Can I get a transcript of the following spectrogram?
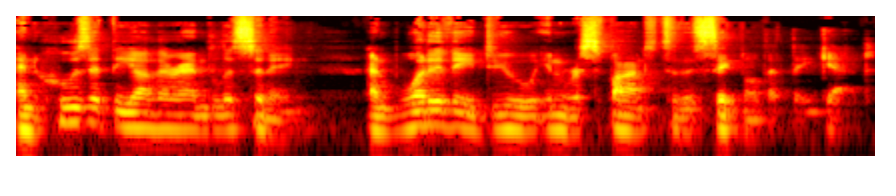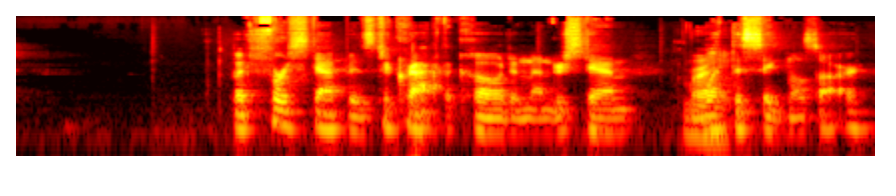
and who's at the other end listening and what do they do in response to the signal that they get but first step is to crack the code and understand Right. what the signals are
